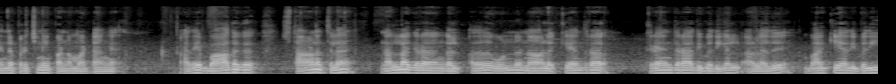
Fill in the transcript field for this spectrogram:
எந்த பிரச்சனையும் பண்ண மாட்டாங்க. அதே பாதக ஸ்தானத்தில் நல்ல கிரகங்கள் அதாவது ஒன்று நாலு கேந்திரா கேந்திராதிபதிகள் அல்லது பாக்கியாதிபதி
